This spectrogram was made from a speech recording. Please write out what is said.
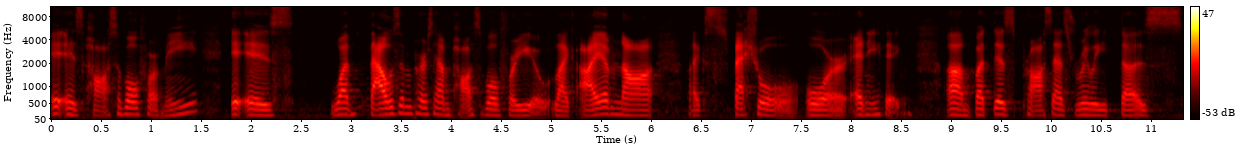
it is possible for me, it is 1000% possible for you. Like, I am not like special or anything. Um, but this process really does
